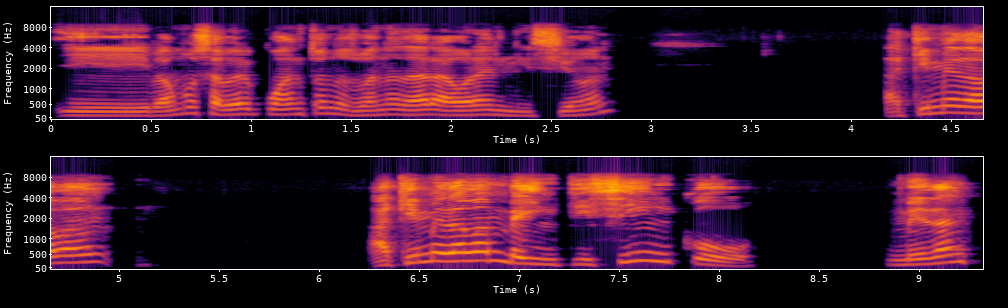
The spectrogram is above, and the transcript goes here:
y vamos a ver cuánto nos van a dar ahora en misión. Aquí me daban Aquí me daban 25. Me dan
